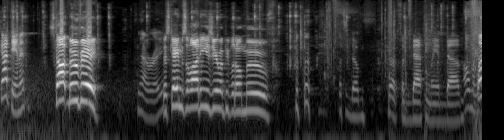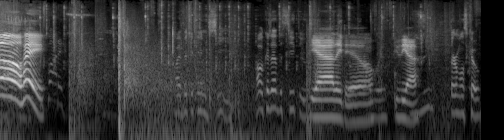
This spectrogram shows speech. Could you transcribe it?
God damn it. Stop moving. Yeah, right. This game is a lot easier when people don't move. That's a dub. That's a, definitely a dub. Oh my god. Whoa, hey. Spotted. I bet you can't even see. Oh, because I have the see-through. Yeah, they do. Probably. Yeah. Thermal scope.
